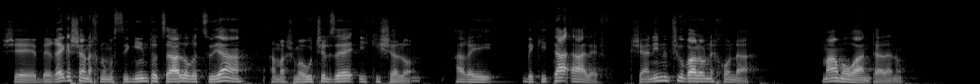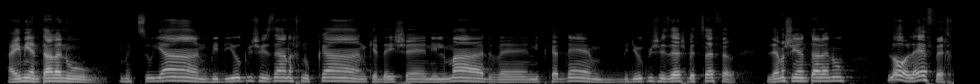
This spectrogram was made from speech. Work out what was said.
שברגע שאנחנו משיגים תוצאה לא רצויה, המשמעות של זה היא כישלון. הרי בכיתה א', כשענינו תשובה לא נכונה, מה המורה ענתה לנו? האם היא ענתה לנו, מצוין, בדיוק בשביל זה אנחנו כאן, כדי שנלמד ונתקדם, בדיוק בשביל זה יש בית ספר. זה מה שהיא ענתה לנו? לא, להפך,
